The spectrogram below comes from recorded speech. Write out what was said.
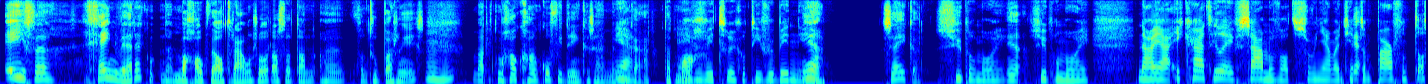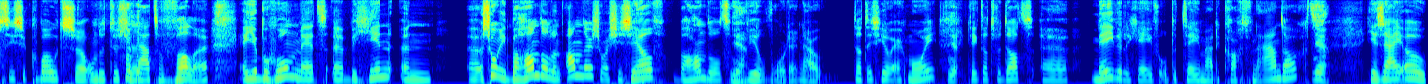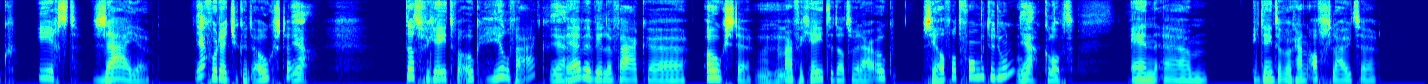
even geen werk. Dat mag ook wel trouwens hoor, als dat dan eh, van toepassing is. Mhm. Maar het mag ook gewoon koffie drinken zijn met Ja, elkaar. Dat mag. Even weer terug op die verbinding. Ja, zeker. Supermooi. Ja. Supermooi. Nou ja, ik ga het heel even samenvatten, Sonja. Want je hebt een paar fantastische quotes eh, ondertussen laten vallen. En je begon met eh, begin een. eh, sorry, behandel een ander zoals je zelf behandeld Ja. wil worden. Nou, Dat is heel erg mooi. Ja. Ik denk dat we dat eh, mee willen geven op het thema de kracht van de aandacht. Ja. Je zei ook eerst zaaien Ja. voordat je kunt oogsten. Ja. Dat vergeten we ook heel vaak. Ja. Hè, we willen vaak oogsten, Mhm. maar vergeten dat we daar ook zelf wat voor moeten doen. Ja, klopt. En ehm, ik denk dat we gaan afsluiten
